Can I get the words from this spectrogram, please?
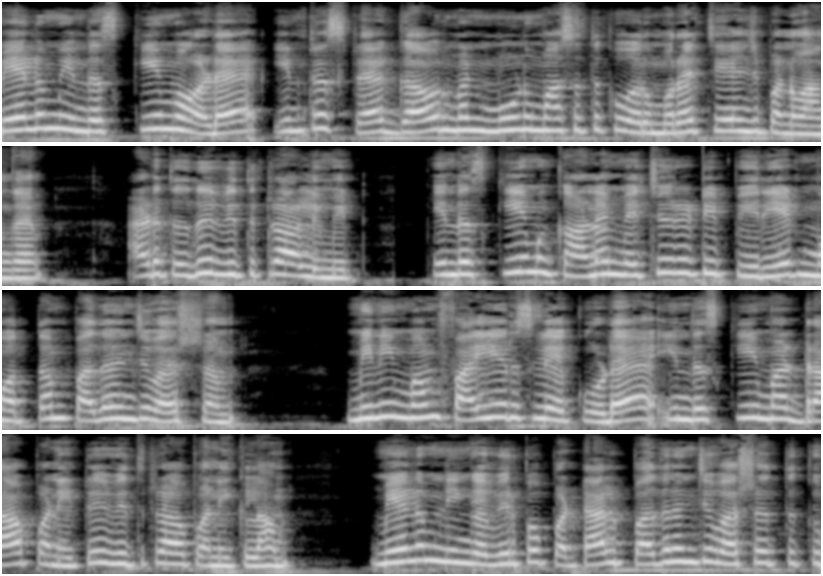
மேலும் இந்த ஸ்கீமோட இன்ட்ரெஸ்ட்டை கவர்மெண்ட் மூணு மாதத்துக்கு ஒரு முறை சேஞ்ச் பண்ணுவாங்க. அடுத்தது வித்ட்ரா லிமிட் இந்த ஸ்கீமுக்கான மெச்சூரிட்டி பீரியட் மொத்தம் பதினஞ்சு வருஷம். மினிமம் ஃபைவ் இயர்ஸ்லேயே கூட இந்த ஸ்கீமை ட்ரா பண்ணிவிட்டு வித்ட்ரா பண்ணிக்கலாம். மேலும் நீங்கள் விருப்பப்பட்டால் பதினஞ்சு வருஷத்துக்கு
